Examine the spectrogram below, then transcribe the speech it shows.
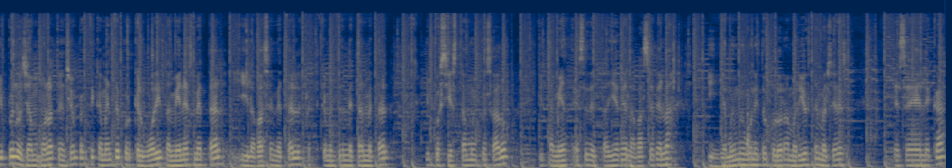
Y pues nos llamó la atención prácticamente porque el body también es metal y la base metal prácticamente es metal metal. Y pues sí está muy pesado. Y también ese detalle de la base de la India. Muy muy bonito color amarillo este Mercedes SLK.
